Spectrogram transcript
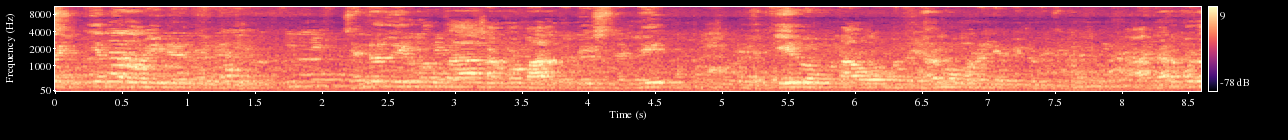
ಶಕ್ತಿ ಅಂತ ನಾವು ಏನು ಹೇಳ್ತೀವಿ? ಜನರಲ್ಲಿ ಇರುವಂತಹ ನಮ್ಮ ಭಾರತ ದೇಶದಲ್ಲಿ ಏನು ನಾವು ಒಂದು ಧರ್ಮವನ್ನು ನಿರ್ಮಿಕೊಂಡಿದ್ದೀವಿ ಆ ಧರ್ಮದ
